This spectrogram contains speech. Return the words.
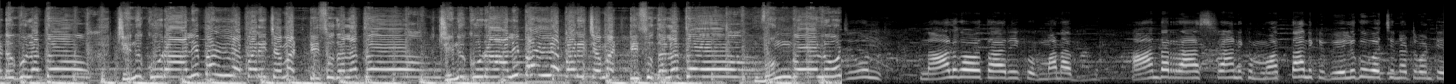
అడుగులతో చినుకురాలి పల్లె పరిచమట్టి సుదలతో చినుకురాలి పల్లె పరిచమట్టి సుదలతో ఒంగోలు జూన్ నాలుగవ తారీఖు మన ఆంధ్ర రాష్ట్రానికి మొత్తానికి వెలుగు వచ్చినటువంటి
